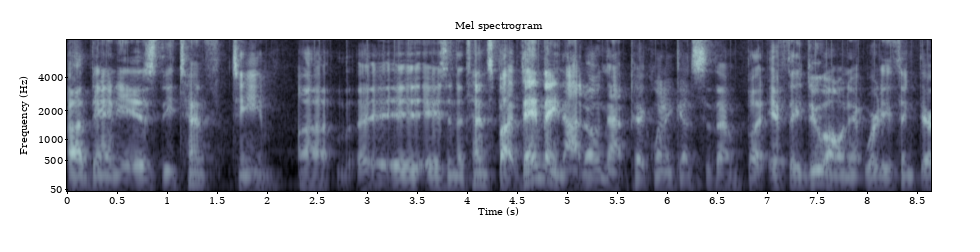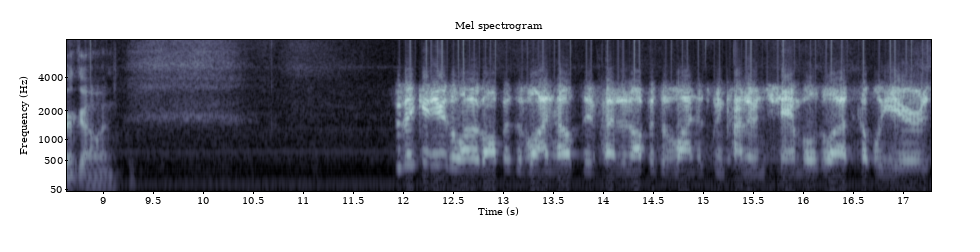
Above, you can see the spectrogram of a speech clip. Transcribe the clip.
uh, Danny, is the 10th team uh, is in the 10th spot. They may not own that pick when it gets to them, but if they do own it, where do you think they're going? They could use a lot of offensive line help. They've had an offensive line that's been kind of in shambles the last couple of years.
